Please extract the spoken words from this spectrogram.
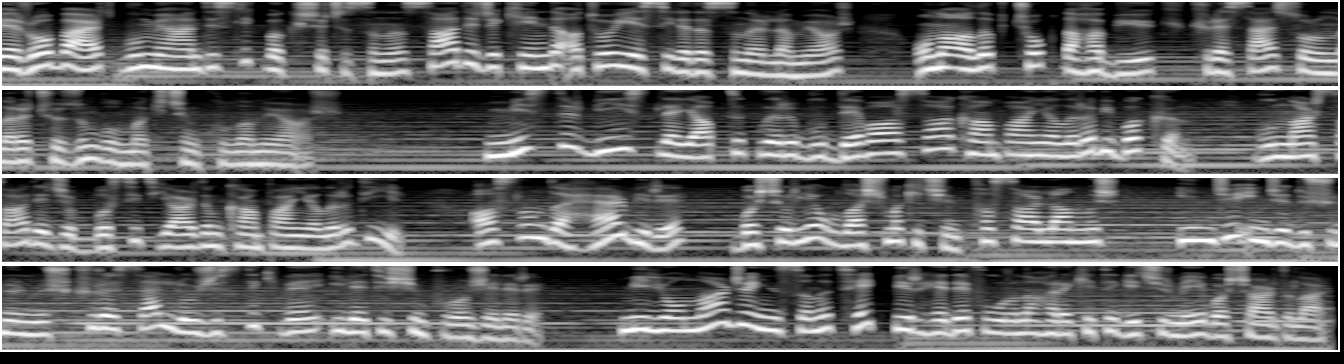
Ve Robert bu mühendislik bakış açısını sadece kendi atölyesiyle de sınırlamıyor, onu alıp çok daha büyük küresel sorunlara çözüm bulmak için kullanıyor. Mr. Beast'le yaptıkları bu devasa kampanyalara bir bakın. Bunlar sadece basit yardım kampanyaları değil. Aslında her biri başarıya ulaşmak için tasarlanmış, ince ince düşünülmüş küresel lojistik ve iletişim projeleri. Milyonlarca insanı tek bir hedef uğruna harekete geçirmeyi başardılar.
